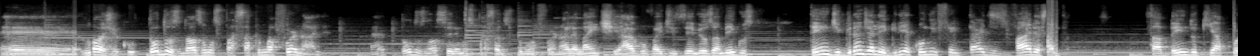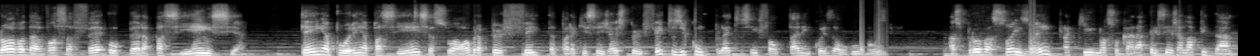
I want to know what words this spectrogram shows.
É, lógico, todos nós vamos passar por uma fornalha. Né? Todos nós seremos passados por uma fornalha. Lá em Tiago vai dizer: Meus amigos, de grande alegria quando enfrentardes várias tentações, sabendo que a prova da vossa fé opera paciência. Tenha, porém, a paciência, a sua obra perfeita, para que sejais perfeitos e completos, sem faltar em coisa alguma. As provações vêm para que nosso caráter seja lapidado.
